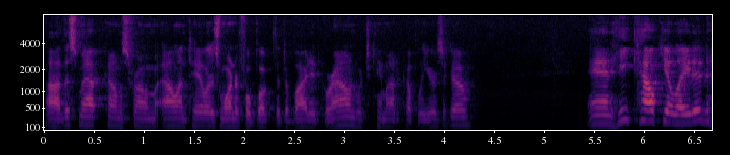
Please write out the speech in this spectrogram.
Uh, this map comes from Alan Taylor's wonderful book, The Divided Ground, which came out a couple of years ago. And he calculated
